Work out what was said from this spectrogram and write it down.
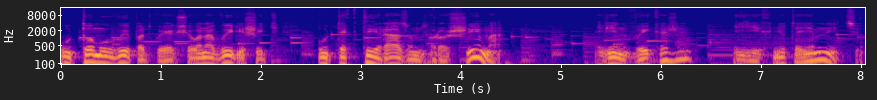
у тому випадку, якщо вона вирішить утекти разом з грошима, він викаже їхню таємницю.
